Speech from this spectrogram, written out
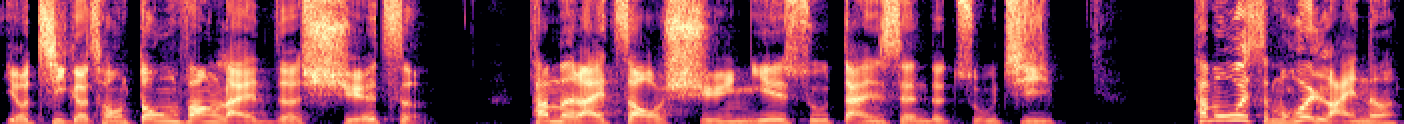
有几个从东方来的学者，他们来找寻耶稣诞生的足迹。他们为什么会来呢？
